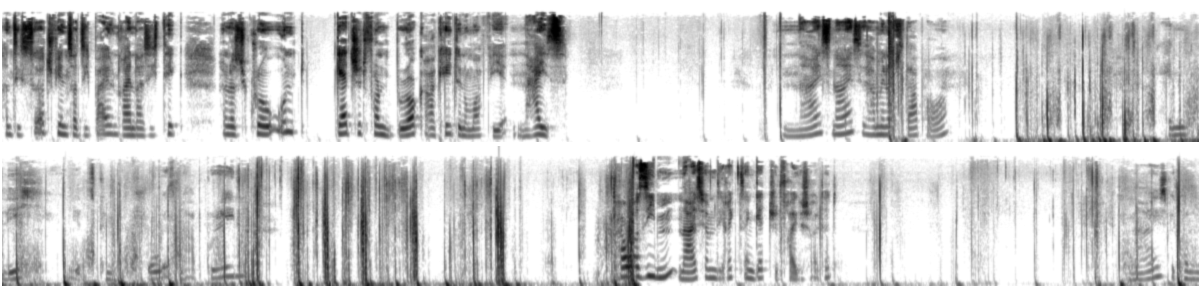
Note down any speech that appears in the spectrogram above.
20 Search, 24 Byron, 33 Tick, 39 Crow und Gadget von Brock, Rakete Nummer 4. Nice. Nice, nice. Jetzt haben wir noch Star Power. Endlich. Jetzt können wir Crow erstmal upgraden. Power 7. Nice, wir haben direkt sein Gadget freigeschaltet. Nice, wir können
